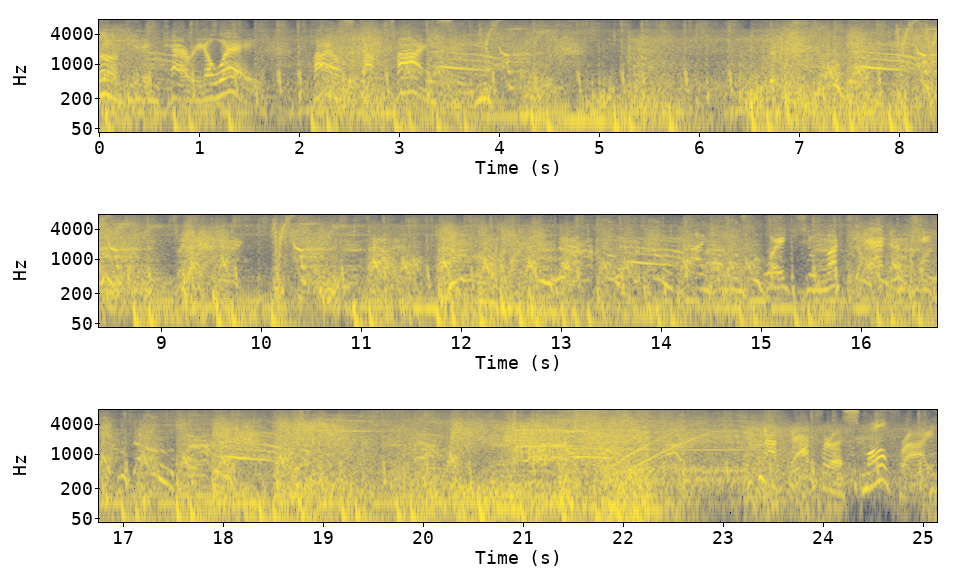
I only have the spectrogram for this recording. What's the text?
You're getting carried away. I'll stop time soon. Way too much energy. Not bad for a small fry.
